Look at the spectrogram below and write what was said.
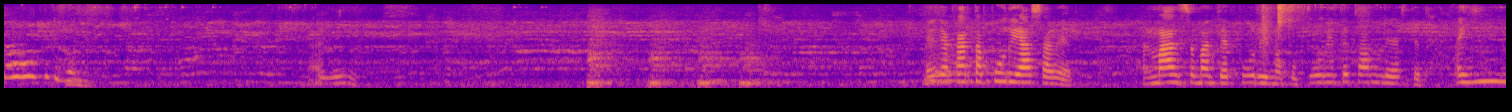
गहू कुठे गेला? अगं. याच्याकरता पुरी असाव्यात. आणि माणसं म्हणतात पुरी नको पुरी तर चांगली असतात. आई.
